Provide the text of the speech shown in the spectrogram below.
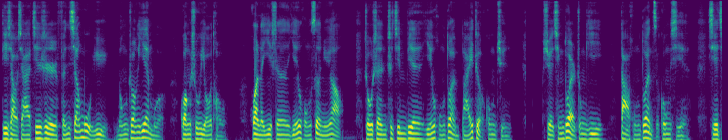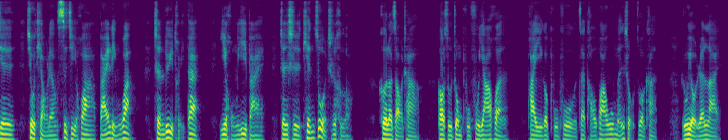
狄小霞今日焚香沐浴，浓妆艳抹。光梳油头，换了一身银红色女袄，周身织金边银红缎百褶宫裙，雪青缎中衣，大红缎子宫鞋，鞋尖绣挑梁四季花白绫袜，衬绿腿带，一红一白，真是天作之合。喝了早茶，告诉众仆妇丫鬟，派一个仆妇在桃花屋门首坐看，如有人来，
